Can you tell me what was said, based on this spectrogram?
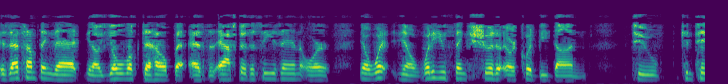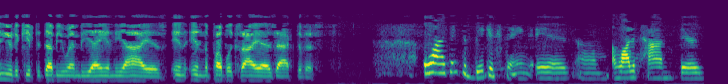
Is that something that you know you'll look to help as the, after the season, or you know what you know what do you think should or could be done to continue to keep the WNBA in the eye as in in the public's eye as activists? Well, I think the biggest thing is um, a lot of times there's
